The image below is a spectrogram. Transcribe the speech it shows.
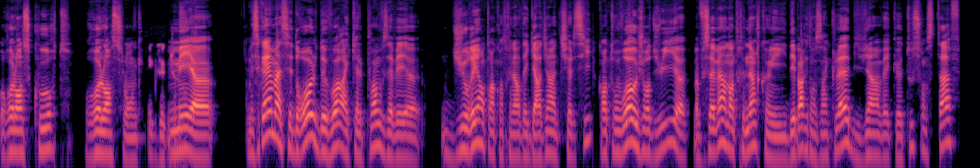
relance courte, relance longue. Exactement. Mais, euh, mais c'est quand même assez drôle de voir à quel point vous avez euh, duré en tant qu'entraîneur des gardiens à Chelsea. Quand on voit aujourd'hui, euh, bah, vous savez, un entraîneur, quand il débarque dans un club, il vient avec tout son staff,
